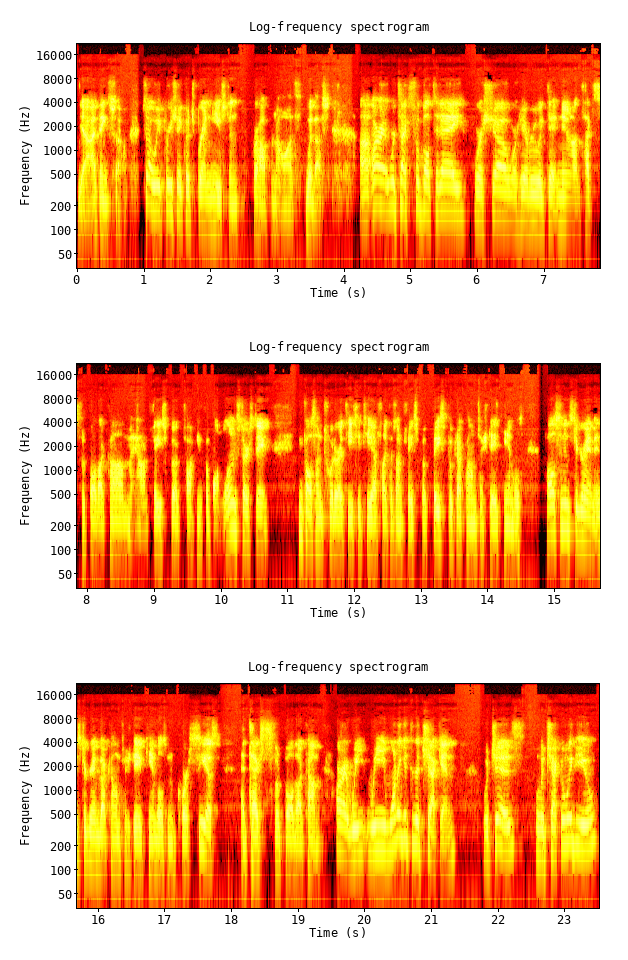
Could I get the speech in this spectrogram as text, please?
Yeah, I think so. So we appreciate Coach Brandon Houston for hopping on with us. Uh, all right, we're Texas Football today. We're a show. We're here every weekday at noon on TexasFootball.com and on Facebook, Talking Football in Lone Star State. You can follow us on Twitter at DCTF, like us on Facebook, Facebook.com slash Dave Campbell's. Follow us on Instagram, Instagram.com slash Dave Campbell's, and of course, see us at TexasFootball.com. All right, we, we want to get to the check in, which is we'll check in with you,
